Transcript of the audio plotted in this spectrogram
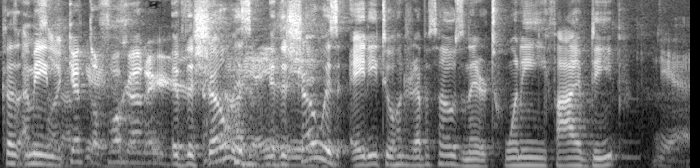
Because I mean, Like, get the fuck out of here. if the show oh, is yeah, if the show is 80 to 100 episodes and they're 25 deep, Yeah.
